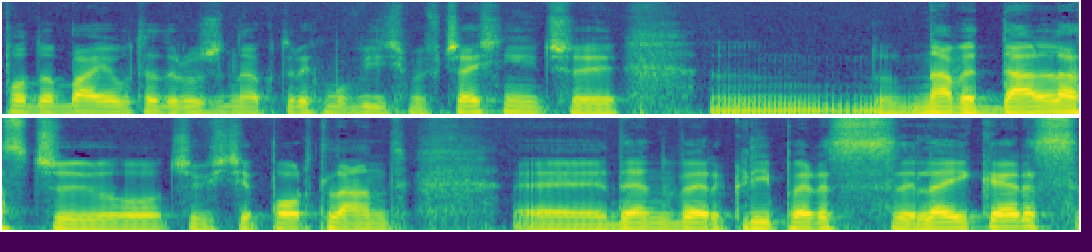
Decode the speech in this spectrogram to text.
podobają te drużyny, o których mówiliśmy wcześniej, czy y, nawet Dallas, czy oczywiście Portland, y, Denver, Clippers, Lakers,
